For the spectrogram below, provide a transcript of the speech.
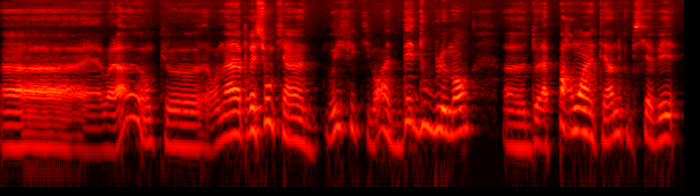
Euh, voilà, donc euh, on a l'impression qu'il y a un, oui, effectivement un dédoublement euh, de la paroi interne, comme s'il y avait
